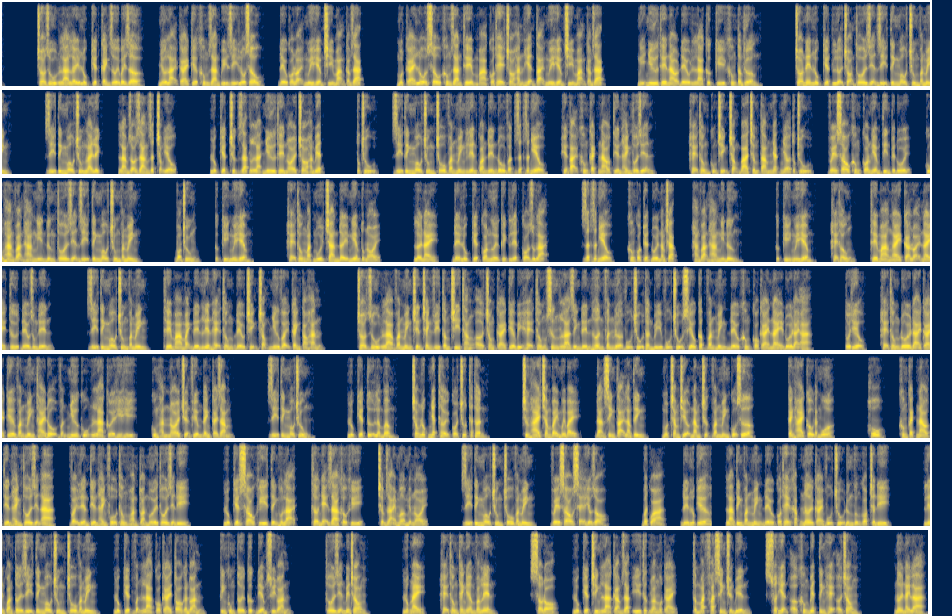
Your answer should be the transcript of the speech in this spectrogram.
cho dù là lấy lục kiệt cảnh giới bây giờ, nhớ lại cái kia không gian quỷ dị lỗ sâu, đều có loại nguy hiểm trí mạng cảm giác. Một cái lỗ sâu không gian thế mà có thể cho hắn hiện tại nguy hiểm trí mạng cảm giác. Nghĩ như thế nào đều là cực kỳ không tầm thường. Cho nên lục kiệt lựa chọn thôi diễn dị tinh mẫu trùng văn minh. Dị tinh mẫu trùng lai lịch, làm rõ ràng rất trọng yếu. Lục kiệt trực giác là như thế nói cho hắn biết. Túc chủ, dị tinh mẫu trùng chỗ văn minh liên quan đến đồ vật rất rất nhiều, hiện tại không cách nào tiến hành thôi diễn. Hệ thống cũng trịnh trọng ba tám nhắc nhở túc chủ, về sau không có niềm tin tuyệt đối, cũng hàng vạn hàng nghìn đừng thôi diễn dị tinh mẫu trùng văn minh bọn chúng, cực kỳ nguy hiểm. Hệ thống mặt mũi tràn đầy nghiêm túc nói. Lời này, để lục kiệt con ngươi kịch liệt co rụt lại. Rất rất nhiều, không có tuyệt đối nắm chắc, hàng vạn hàng nghìn đừng cực kỳ nguy hiểm, hệ thống, thế mà ngay cả loại này từ đều dùng đến. Dị tinh mẫu trùng văn minh, thế mà mạnh đến liên hệ thống đều trịnh trọng như vậy cảnh cáo hắn. Cho dù là văn minh chiến tranh duy tâm chi thắng ở trong cái kia bị hệ thống xưng là dính đến hơn phân nửa vũ trụ thần bí vũ trụ siêu cấp văn minh đều không có cái này đối đại a. Tối thiểu, hệ thống đối đãi cái kia văn minh thái độ vẫn như cũng là cười hì hì, cùng hắn nói chuyện phiếm đánh cái rắm dị tinh mẫu trùng. Lục kiệt tự lẩm bẩm, trong lúc nhất thời có chút thất thần. Chương hai trăm bảy mươi bảy, đản sinh tại lam tinh, một trăm triệu năm trước văn minh cổ xưa. Canh hai cầu đặt mua. Hô, không cách nào tiến hành thôi diễn a, vậy liền tiến hành phổ thông hoàn toàn mới thôi diễn đi. Lục kiệt sau khi tính hồn lại, thở nhẹ ra khẩu khí, chậm rãi mở miệng nói. Dị tinh mẫu trùng chỗ văn minh, về sau sẽ hiểu rõ. Bất quá, đến lúc kia, lam tinh văn minh đều có thể khắp nơi cái vũ trụ đứng vững góp chân đi. Liên quan tới dị tinh mẫu trùng chỗ văn minh, lục kiệt vẫn là có cái to gần đoán, kinh khủng tới cực điểm suy đoán. Thôi diễn bên trong lúc này, hệ thống thanh âm vang lên. Sau đó, lục kiệt chính là cảm giác ý thức đoán một cái, tầm mắt phát sinh chuyển biến, xuất hiện ở không biết tinh hệ ở trong. Nơi này là?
